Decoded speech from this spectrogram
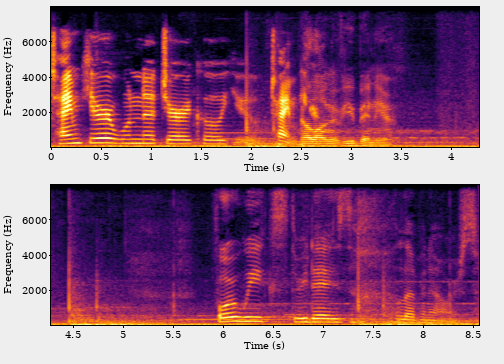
Time here, wounded Jericho, you. Time How here. long have you been here? Four weeks, three days, 11 hours.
